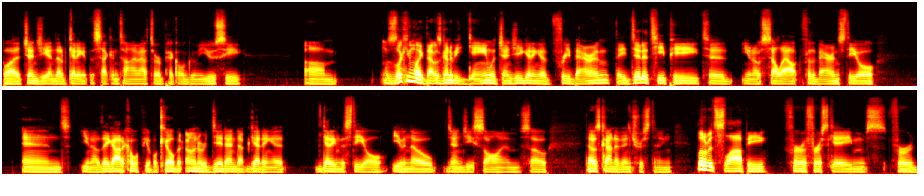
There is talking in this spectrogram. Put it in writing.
but Gen G ended up getting it the second time after a pick on Gumayusi. Um, it was looking like that was going to be game with Gen G getting a free Baron. They did a TP to, you know, sell out for the Baron steal and you know they got a couple people killed, but Oner did end up getting it, getting the steal, even though Gen G saw him. So that was kind of interesting. A little bit sloppy for first games for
